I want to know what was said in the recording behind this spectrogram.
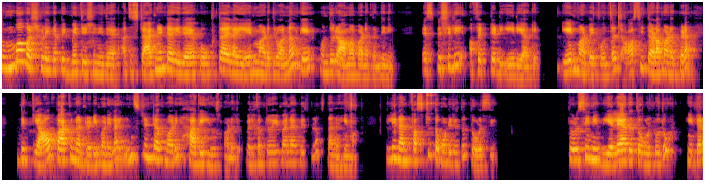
ತುಂಬ ವರ್ಷಗಳಿಂದ ಪಿಗ್ಮೆಂಟೇಷನ್ ಇದೆ, ಅದು ಸ್ಟ್ಯಾಗ್ನೆಂಟ್ ಆಗಿದೆ, ಹೋಗ್ತಾ ಇಲ್ಲ, ಏನು ಮಾಡಿದ್ರು ಅನ್ನೋರಿಗೆ ಒಂದು ರಾಮಬಾಣ ತಂದಿನಿ. ಎಸ್ಪೆಷಲಿ ಅಫೆಕ್ಟೆಡ್ ಏರಿಯಾಗೆ ಏನು ಮಾಡಬೇಕು ಅಂತ ಜಾಸ್ತಿ ತಡ ಮಾಡೋದು ಬೇಡ. ಇದಕ್ಕೆ ಯಾವ ಪ್ಯಾಕು ನಾನು ರೆಡಿ ಮಾಡಿಲ್ಲ ಇನ್ಸ್ಟೆಂಟಾಗಿ ಮಾಡಿ ಹಾಗೆ ಯೂಸ್ ಮಾಡೋದು. ವೆಲ್ಕಮ್ ಟು ಹಿಮಾನ ಬ್ಲಾಗ್ಸ್ ನಾನು ಹೇಮ. ಇಲ್ಲಿ ನಾನು ಫಸ್ಟ್ ತೊಗೊಂಡಿರೋದು ತುಳಸಿ. ತುಳಸಿ ನೀವು ಎಲೆ ಆದರೂ ತೊಗೊಳ್ಬೋದು, ಈ ಥರ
